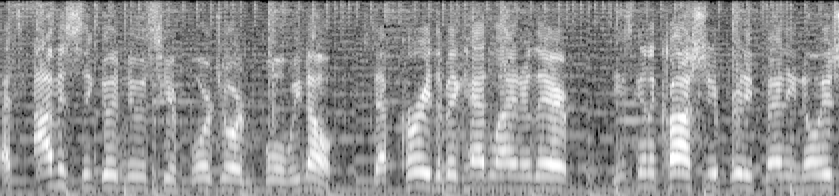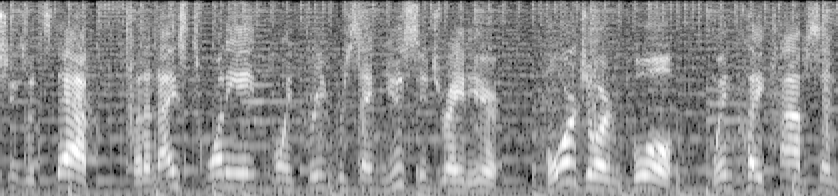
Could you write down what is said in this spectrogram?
That's obviously good news here for Jordan Poole. We know Steph Curry, the big headliner there, he's going to cost you a pretty penny. No issues with Steph, but a nice 28.3% usage rate here for Jordan Poole when Klay Thompson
